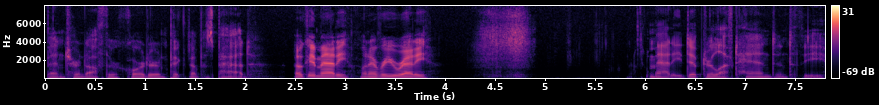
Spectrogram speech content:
Ben turned off the recorder and picked up his pad. Okay, Maddie, whenever you're ready. Maddie dipped her left hand into the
